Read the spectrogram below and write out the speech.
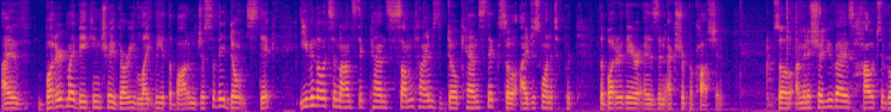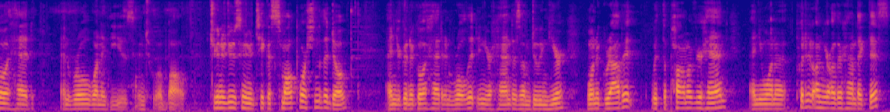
I've buttered my baking tray very lightly at the bottom just so they don't stick even though it's a non-stick pan, sometimes the dough can stick, so I just wanted to put the butter there as an extra precaution. So I'm going to show you guys how to go ahead and roll one of these into a ball. What you're going to do is you're going to take a small portion of the dough and you're going to go ahead and roll it in your hand as I'm doing here. You want to grab it with the palm of your hand and you want to put it on your other hand like this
